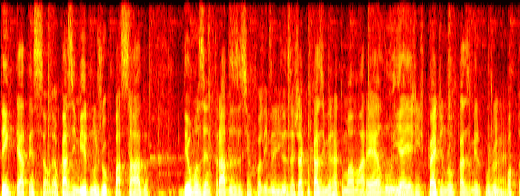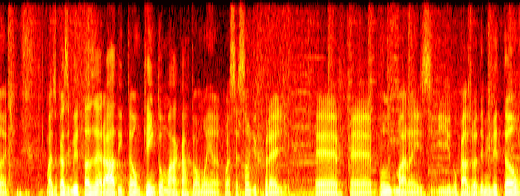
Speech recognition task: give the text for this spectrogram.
tem que ter atenção, né? O Casimiro, no jogo passado, deu umas entradas assim, eu falei, meu Sim. Deus, já que o Casimiro vai tomar amarelo, e aí a gente perde de novo o Casimiro para um jogo É. importante. Mas o Casimiro tá zerado, então quem tomar cartão amanhã, com exceção de Fred, é, é, Bruno Guimarães e, no caso, o Ademir Militão,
